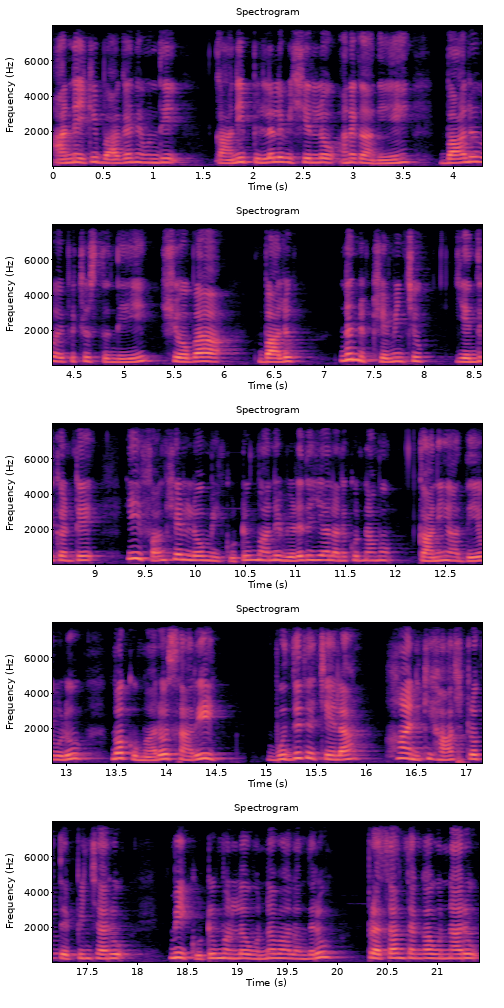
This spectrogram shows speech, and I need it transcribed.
అన్నయ్యకి బాగానే ఉంది. కానీ పిల్లల విషయంలో అనగానే బాలు వైపు చూస్తుంది. శోభ బాలు నన్ను క్షమించు. ఎందుకంటే ఈ ఫంక్షన్లో మీ కుటుంబాన్ని విడదీయాలనుకున్నాము. కానీ ఆ దేవుడు మాకు మరోసారి బుద్ధి తెచ్చేలా ఆయనకి హార్ట్ స్ట్రోక్ తెప్పించారు. మీ కుటుంబంలో ఉన్న వాళ్ళందరూ ప్రశాంతంగా ఉన్నారు.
